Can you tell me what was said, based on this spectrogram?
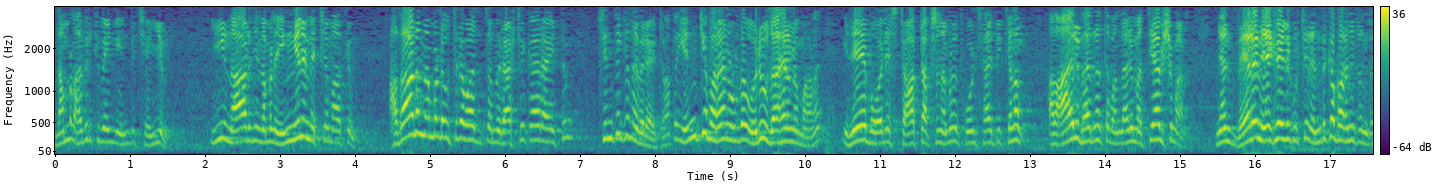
നമ്മൾ അവർക്ക് വേണ്ടി എന്ത് ചെയ്യും? ഈ നാടിനെ നമ്മൾ എങ്ങനെ മെച്ചമാക്കും? അതാണ് നമ്മുടെ ഉത്തരവാദിത്വം രാഷ്ട്രീയക്കാരായിട്ടും ചിന്തിക്കുന്നവരായിട്ടും. അപ്പൊ എനിക്ക് പറയാനുള്ളത് ഒരു ഉദാഹരണമാണ്. ഇതേപോലെ സ്റ്റാർട്ടപ്സ് നമ്മൾ പ്രോത്സാഹിപ്പിക്കണം. അത് ആര് ഭരണത്ത് വന്നാലും അത്യാവശ്യമാണ്. ഞാൻ വേറെ മേഖലയെ കുറിച്ച് എന്തൊക്കെ പറഞ്ഞിട്ടുണ്ട്?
